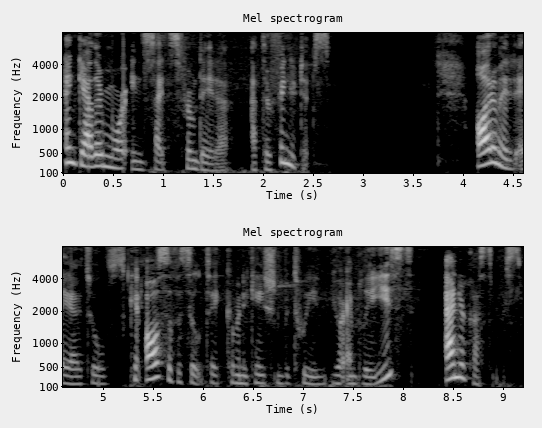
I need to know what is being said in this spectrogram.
and gather more insights from data at their fingertips. Automated AI tools can also facilitate communication between your employees and your customers.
